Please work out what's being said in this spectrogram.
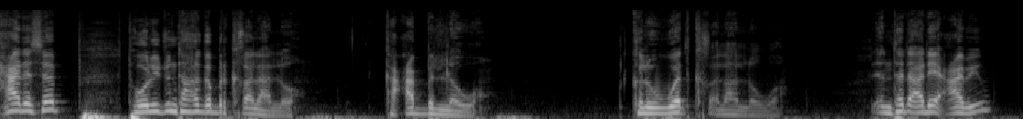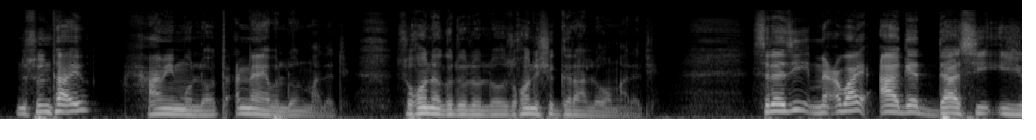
ሓደ ሰብ ተወሊዱ እንታይ ክገብር ክኽእል ኣለዎ ክዓቢ ኣለዎ ክልወጥ ክኽእል ኣለዎ እንተ ደኣ ደይ ዓብዩ ንሱ እንታይ እዩ ሓሚሙ ኣሎ ጥዕና የብሉን ማለት እዩ ዝኾነ ገደሉ ኣለዎ ዝኾነ ሽግር ኣለዎ ማለት እዩ ስለዚ ምዕባይ ኣገዳሲ እዩ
